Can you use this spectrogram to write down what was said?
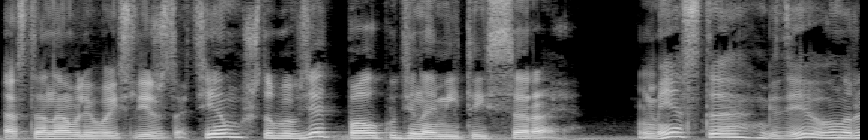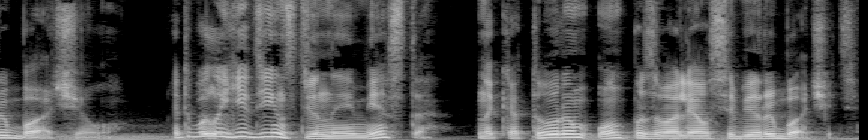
останавливаясь лишь за тем, чтобы взять палку динамита из сарая. Место, где он рыбачил. Это было единственное место, на котором он позволял себе рыбачить.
